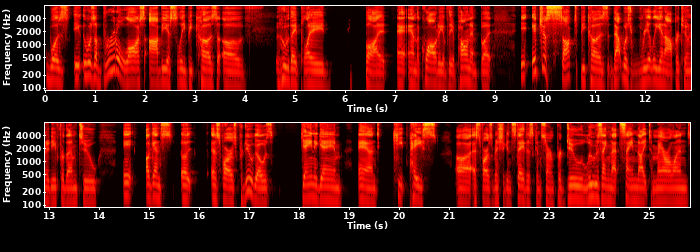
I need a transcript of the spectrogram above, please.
was it, it was a brutal loss, obviously because of who they played, but and the quality of the opponent. But it, it just sucked because that was really an opportunity for them to, i against uh, as far as Purdue goes, gain a game and keep pace uh, as far as Michigan State is concerned. Purdue losing that same night to Maryland.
